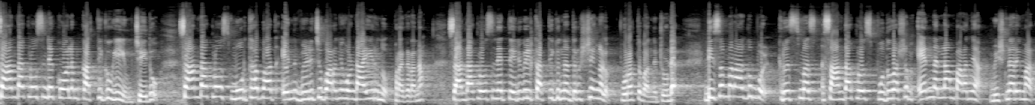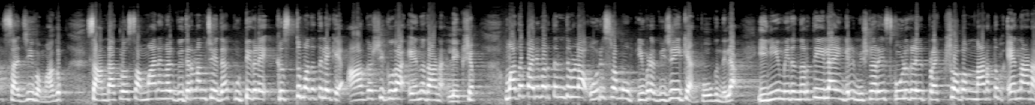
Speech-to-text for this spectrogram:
സാന്താക്ലോസിന്റെ കോലം കത്തിക്കുകയും ചെയ്തു. സാന്താക്ലോസ് മൂർധാബാദ് എന്ന് വിളിച്ചു പറഞ്ഞുകൊണ്ടായിരുന്നു പ്രകടനം. സാന്താക്ലോസിനെ തെരുവിൽ കത്തിക്കുന്ന ദൃശ്യങ്ങളും പുറത്തു വന്നിട്ടുണ്ട്. ഡിസംബർ ആകുമ്പോൾ ക്രിസ്മസ് സാന്താക്ലോസ് പുതുവർഷം എന്നെല്ലാം പറഞ്ഞ് മിഷണറിമാർ സജീവമാകും. സാന്താക്ലോസ് സമ്മാനങ്ങൾ വിതരണം ചെയ്ത് കുട്ടികളെ ക്രിസ്തു മതത്തിലേക്ക് ആകർഷിക്കുക എന്നതാണ് ലക്ഷ്യം. മതപരിവർത്തനത്തിനുള്ള ഒരു ശ്രമവും ഇവിടെ വിജയിക്കാൻ പോകുന്നില്ല ഇനിയും ഇത് നിർത്തിയില്ല എങ്കിൽ മിഷണറി സ്കൂളുകളിൽ പ്രക്ഷോഭം നടത്തും എന്നാണ്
